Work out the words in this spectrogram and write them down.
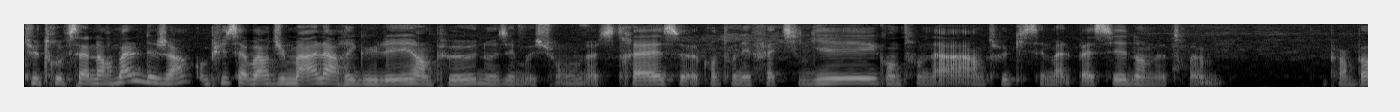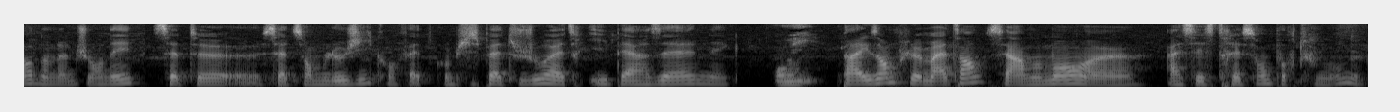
tu trouves ça normal déjà qu'on puisse avoir du mal à réguler un peu nos émotions, notre stress, euh, quand on est fatigué, quand on a un truc qui s'est mal passé dans notre peu importe dans notre journée, ça te, euh, ça te semble logique en fait, qu'on puisse pas toujours être hyper zen. Et... Oui. Par exemple, le matin, c'est un moment euh, assez stressant pour tout le monde.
